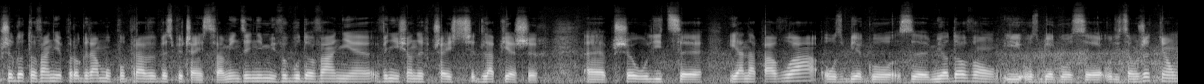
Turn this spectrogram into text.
przygotowanie programu poprawy bezpieczeństwa. Między innymi wybudowanie wyniesionych przejść dla pieszych e, przy ulicy Jana Pawła, u zbiegu z Miodową i u zbiegu z ulicą Żytnią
